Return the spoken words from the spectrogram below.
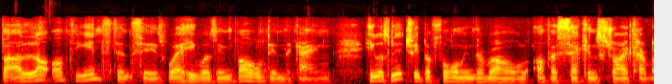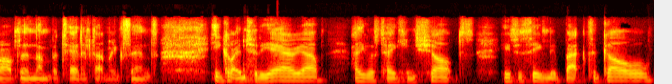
But a lot of the instances where he was involved in the game, he was literally performing the role of a second striker rather than number 10, if that makes sense. He got into the area and he was taking shots. He's receiving it back to goal.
